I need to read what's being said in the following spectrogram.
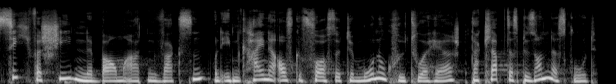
zig verschiedene Baumarten wachsen und eben keine aufgeforstete Monokultur herrscht, da klappt das besonders gut.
